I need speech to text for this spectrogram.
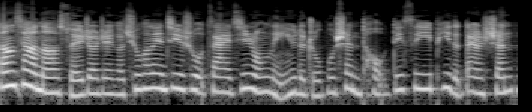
当下呢，随着这个区块链技术在金融领域的逐步渗透，DCEP 的诞生，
